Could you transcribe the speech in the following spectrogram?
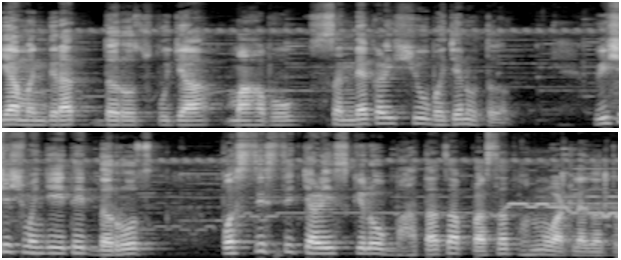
या मंदिरात दररोज पूजा महाभोग संध्याकाळी शिवभजन होतं. विशेष म्हणजे इथे दररोज पस्तीस ते चाळीस किलो भाताचा प्रसाद म्हणून वाटला जातो.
